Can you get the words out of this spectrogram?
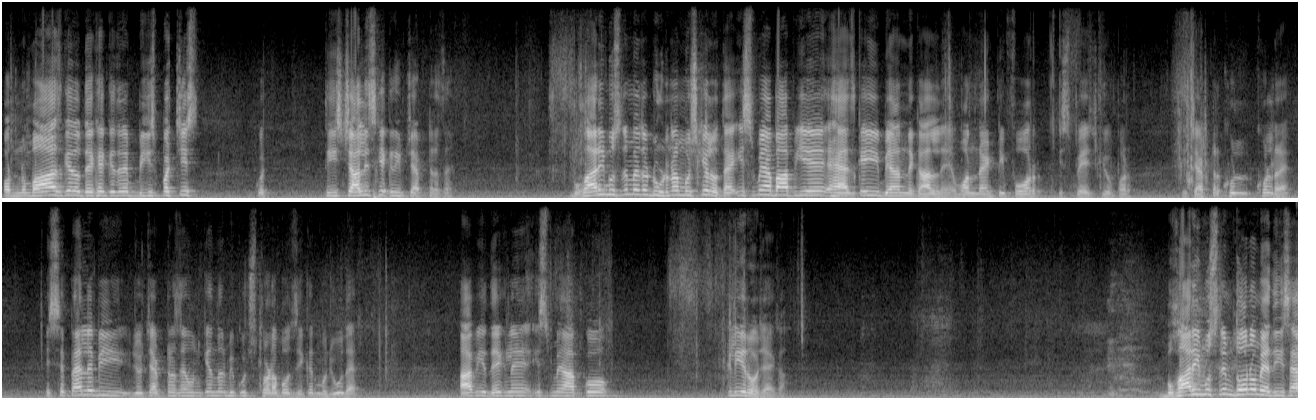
اور نماز کے تو دیکھیں کتنے بیس، پچیس، کچھ تیس، چالیس کے قریب چیپٹرز ہیں۔ بخاری مسلم میں تو ڈھونڈنا مشکل ہوتا ہے۔ اس میں اب آپ یہ حیض کے ہی بیان نکال لیں۔ ون نائنٹی فور اس پیج کے اوپر یہ چیپٹر کھل کھل رہا ہے۔ اس سے پہلے بھی جو چیپٹرز ہیں، ان کے اندر بھی کچھ تھوڑا بہت ذکر موجود ہے۔ آپ یہ دیکھ لیں، اس میں آپ کو کلیئر ہو جائے گا۔ بخاری مسلم دونوں میں حدیث ہے۔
